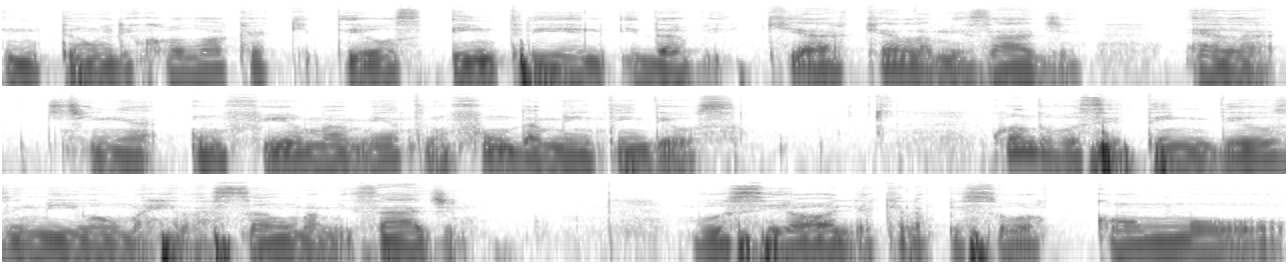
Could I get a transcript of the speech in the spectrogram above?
Então ele coloca que Deus entre ele e Davi, que aquela amizade ela tinha um firmamento, um fundamento em Deus. Quando você tem Deus em meio a uma relação, uma amizade, você olha aquela pessoa como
